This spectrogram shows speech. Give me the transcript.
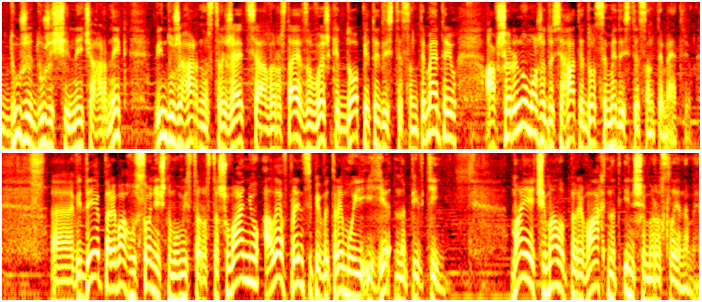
дуже-дуже щільний чагарник. Він дуже гарно стрижеться, виростає заввишки до 50 см, а в ширину може досягати до 70 см. Е, Віддає перевагу сонячному місцерозташуванню, але в принципі витримує і є напівтінь. Має чимало переваг над іншими рослинами.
